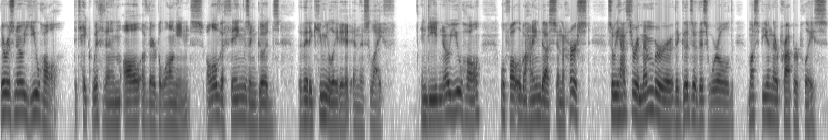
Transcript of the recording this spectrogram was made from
there was no U Haul to take with them all of their belongings, all of the things and goods that they'd accumulated in this life. Indeed, no U Haul will follow behind us in the hearse so we have to remember the goods of this world must be in their proper place,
